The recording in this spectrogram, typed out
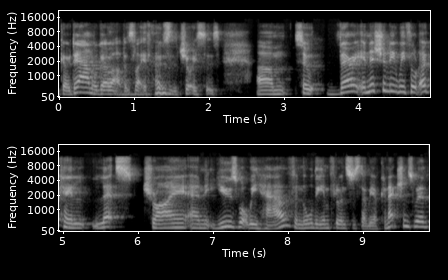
go down or go up. It's like those are the choices. Um, so very initially, we thought, okay, let's try and use what we have and all the influences that we have connections with,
